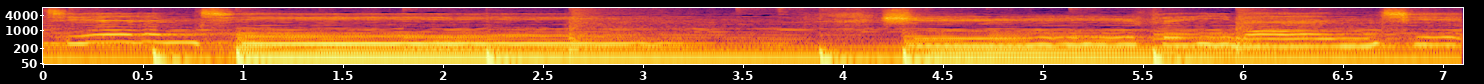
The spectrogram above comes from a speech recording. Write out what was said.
见情，是非难解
